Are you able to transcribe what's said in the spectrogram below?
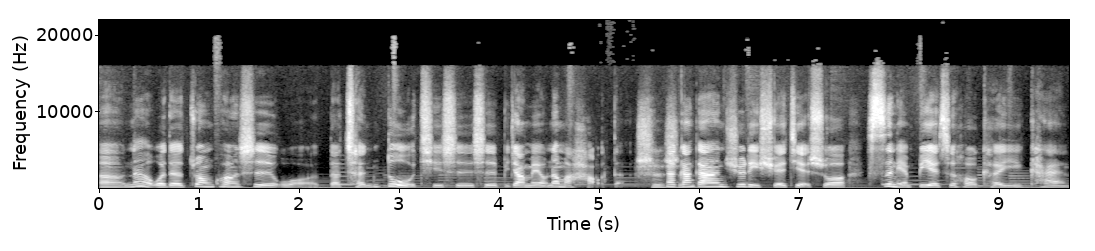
呃，那我的状况是我的程度其实是比较没有那么好的。是，是。那刚刚 Julie 学姐说，四年毕业之后可以看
